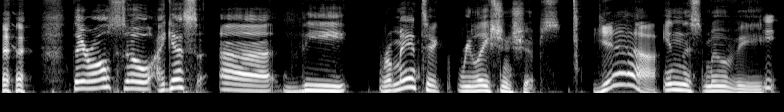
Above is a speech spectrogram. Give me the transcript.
They're also, I guess, uh, the romantic relationships Yeah, in this movie.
